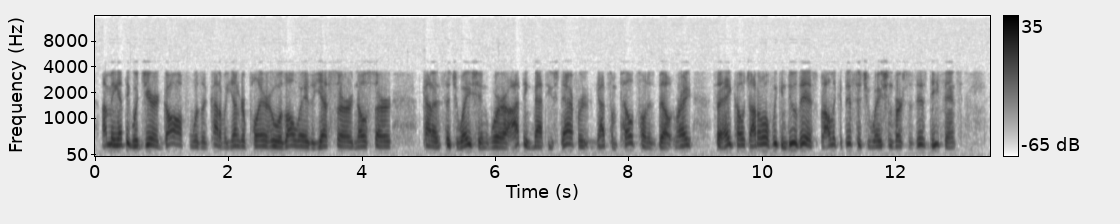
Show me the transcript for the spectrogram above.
I mean, I think with Jared Goff was a kind of a younger player who was always a yes sir, no sir kind of situation. Where I think Matthew Stafford got some pelts on his belt, right? Say, hey, coach, I don't know if we can do this, but I'll look at this situation versus this defense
